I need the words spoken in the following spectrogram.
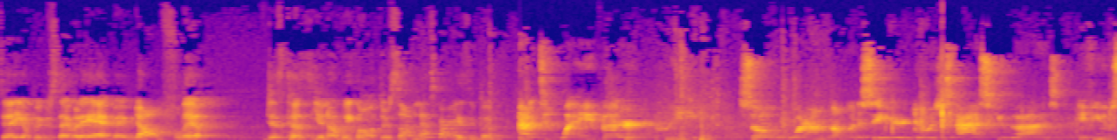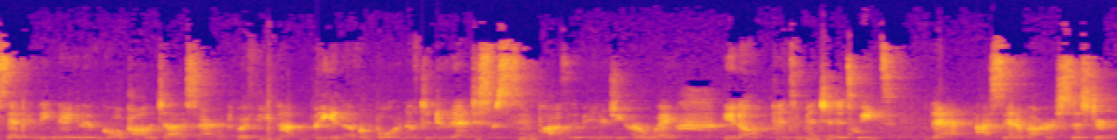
Tell your people to stay where they at, baby. Don't flip. Just because, you know, we going through something. That's crazy. But gotta do way better, please. So what I'm, I'm gonna sit here and do is just ask you guys if you've said anything negative, go apologize to her. Or if you're not big enough or bold enough to do that, just send positive energy her way. You know, and to mention the tweets that I said about her sister,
